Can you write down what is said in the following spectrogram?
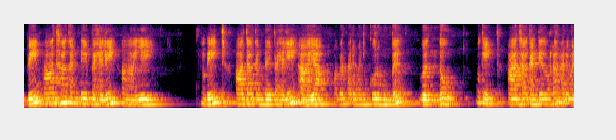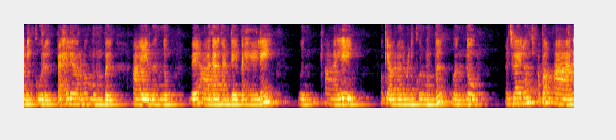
വേ ആധാ ഘണ്ടെ പെഹലെ ആയേ. വേ ആധാ ഘണ്ടെ പെഹലെ ആയ അവർ അരമണിക്കൂർ മുമ്പ് വന്നു. ഓക്കെ ആധാ ഘണ്ടെ എന്ന് പറഞ്ഞാൽ അരമണിക്കൂർ പെഹലെ എന്ന് പറഞ്ഞ മുമ്പ് ആയ വന്നു. വേ ആധാ ഘണ്ടെ പെഹലെ ആയേ. ഓക്കെ അവർ അരമണിക്കൂർ മുമ്പ് വന്നു. മനസ്സിലായല്ലോ? അപ്പൊ ആന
